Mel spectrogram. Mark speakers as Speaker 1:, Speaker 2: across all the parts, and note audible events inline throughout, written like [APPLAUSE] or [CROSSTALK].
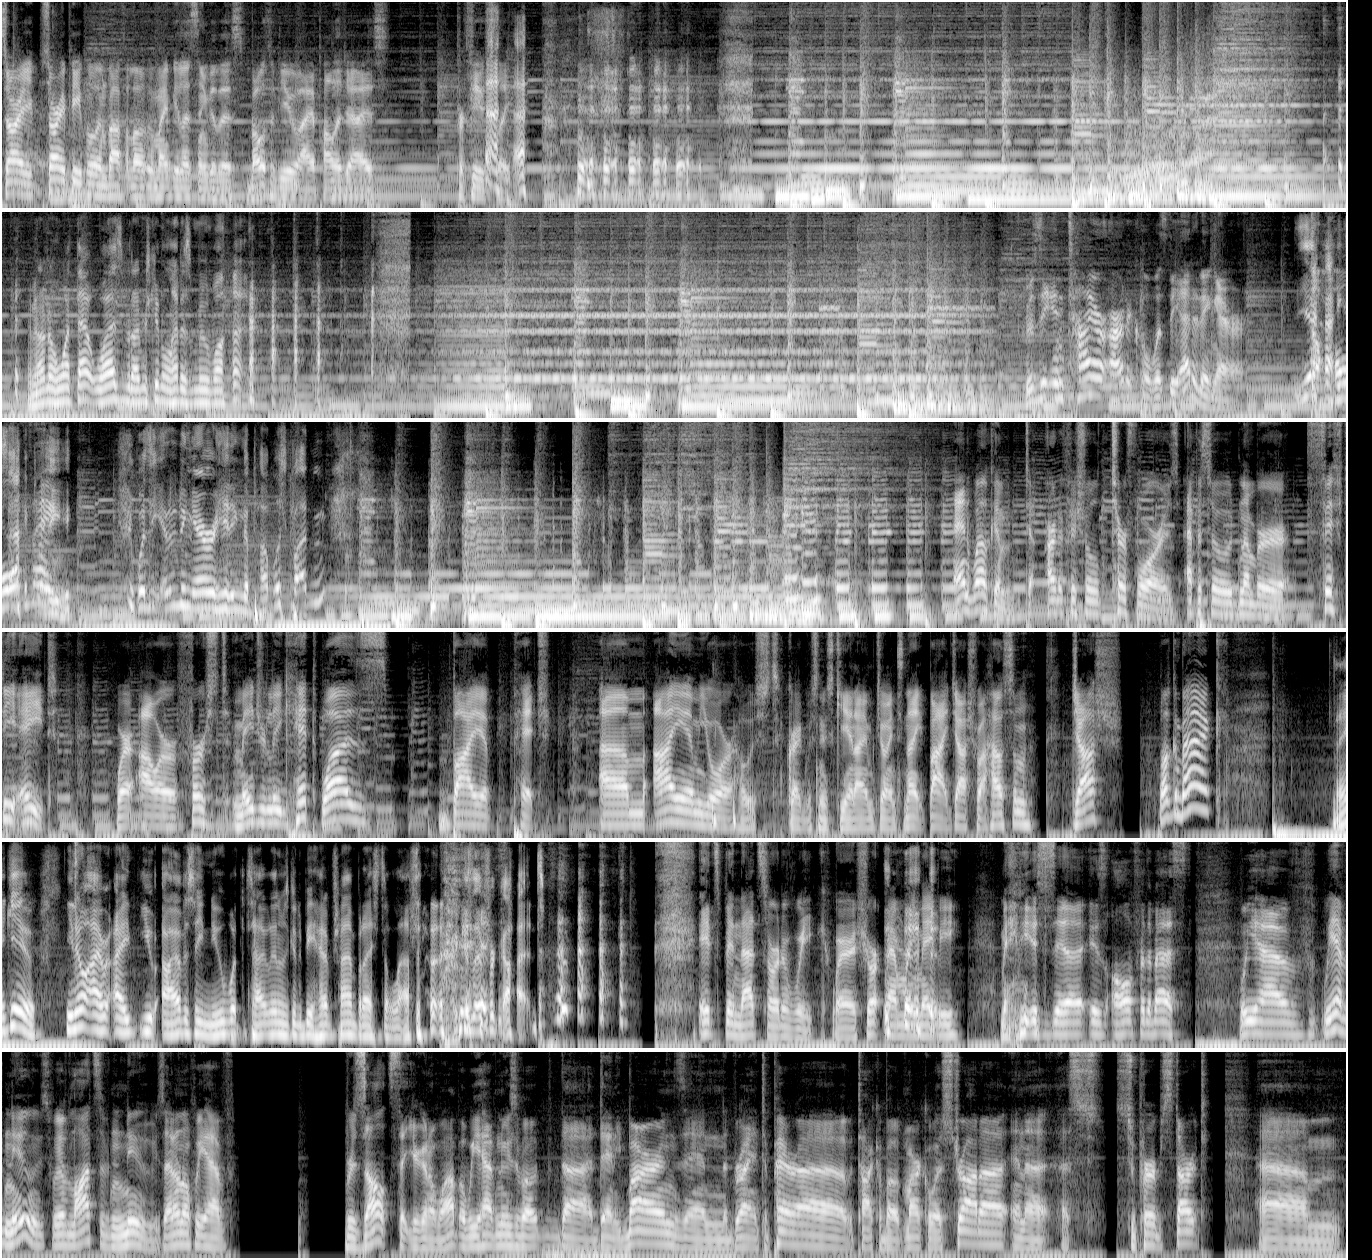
Speaker 1: Sorry, sorry, people in Buffalo who might be listening to this. Both of you, I apologize profusely. [LAUGHS]
Speaker 2: I don't know what that was, but I'm just going to let us move on.
Speaker 1: It was the entire article was the editing error.
Speaker 2: yeah,
Speaker 1: The whole
Speaker 2: exactly. [LAUGHS] Was the editing error hitting the publish button?
Speaker 1: And welcome to Artificial Turf Wars, episode number 58, where our first major league hit was by a pitch. Um, I am your host, Greg Wisniewski, and I am joined tonight by Joshua Howsam. Josh, welcome back.
Speaker 2: Thank you. You know, I I you I obviously knew what the tagline was going to be ahead of time, but I still laughed because [LAUGHS] I forgot. [LAUGHS]
Speaker 1: It's been that sort of week where a short memory maybe [LAUGHS] maybe is uh, is all for the best. We have we have news. We have lots of news. I don't know if we have results that you're going to want, but we have news about uh, Danny Barnes and Ryan Tepera. We talk about Marco Estrada and a, a s- superb start. Um,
